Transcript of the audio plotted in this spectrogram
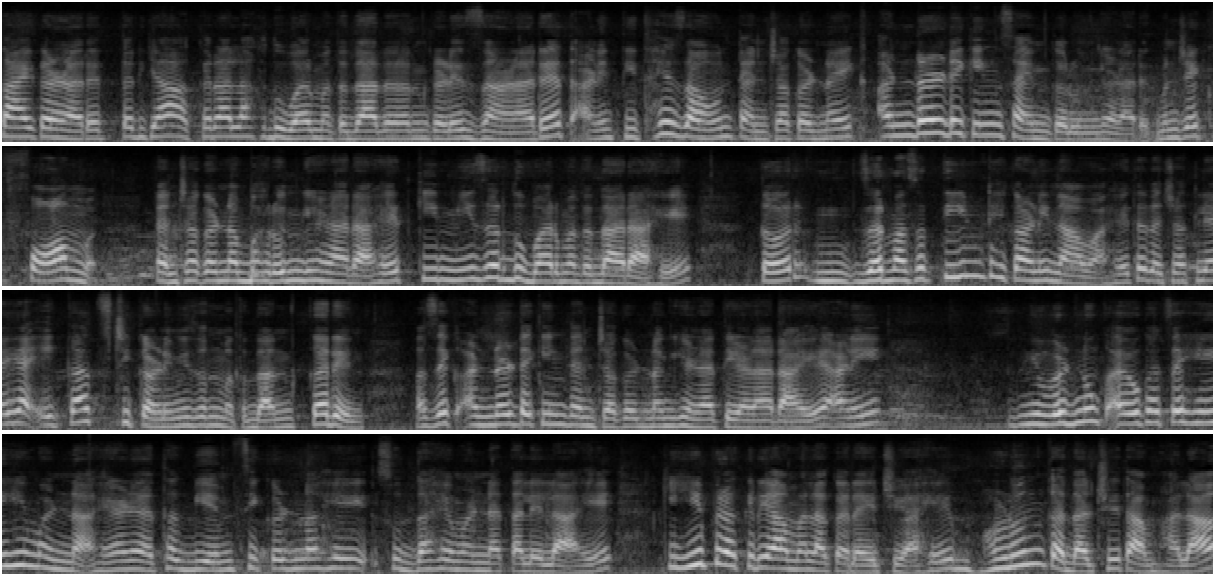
काय करणार आहेत? तर या अकरा लाख दुबार मतदारांकडे जाणार आहेत आणि तिथे जाऊन त्यांच्याकडनं एक अंडरटेकिंग साईन करून घेणार आहेत. म्हणजे एक फॉर्म त्यांच्याकडनं भरून घेणार आहेत की मी जर दुबार मतदार आहे तर जर माझं तीन ठिकाणी नाव आहे तर त्याच्यातल्या या एकाच ठिकाणी मी जर मतदान करेन असं एक अंडरटेकिंग त्यांच्याकडनं घेण्यात येणार आहे आणि निवडणूक आयोगाचं हेही म्हणणं आहे आणि अर्थात बी एम सीकडनं हे सुद्धा हे म्हणण्यात आलेलं आहे की ही प्रक्रिया आम्हाला करायची आहे. म्हणून कदाचित आम्हाला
